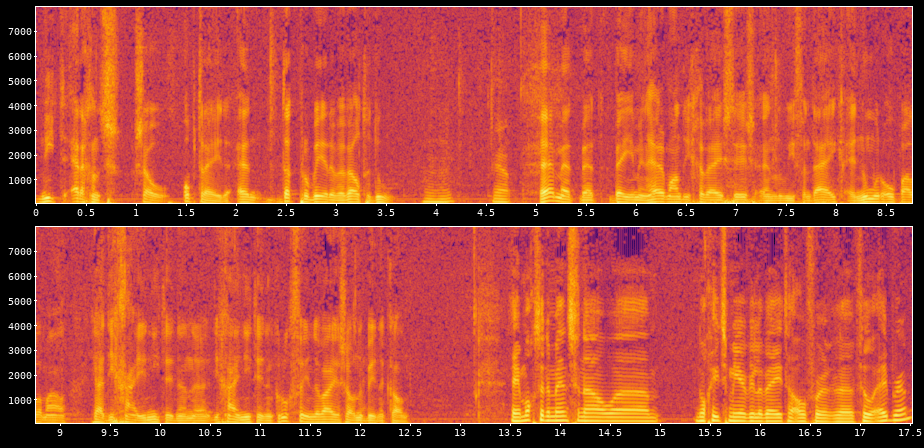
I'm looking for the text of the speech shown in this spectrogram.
niet ergens zo optreden. En dat proberen we wel te doen. Mhm. Ja. Hè, met, met Benjamin Herman die geweest is en Louis van Dijk en noem maar op allemaal. Ja, die ga je niet in een, die ga je niet in een kroeg vinden waar je zo naar binnen kan. Hey, mochten de mensen nou nog iets meer willen weten over Phil Abram,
